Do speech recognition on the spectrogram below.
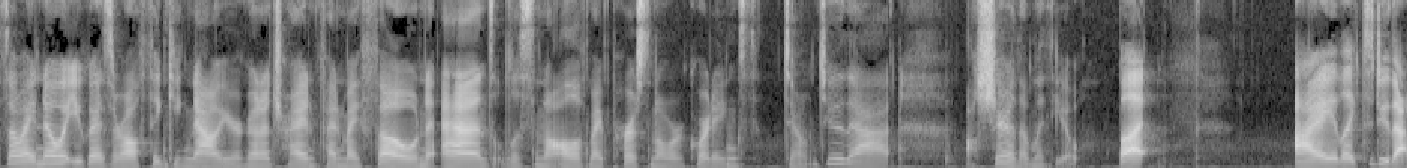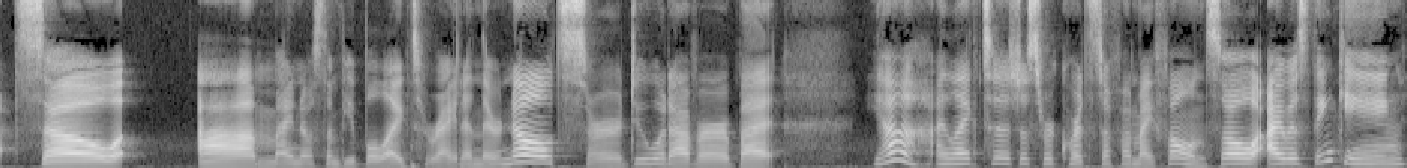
So I know what you guys are all thinking now. You're going to try and find my phone and listen to all of my personal recordings. Don't do that. I'll share them with you. But I like to do that. So um, I know some people like to write in their notes or do whatever, but yeah, I like to just record stuff on my phone. So I was thinking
